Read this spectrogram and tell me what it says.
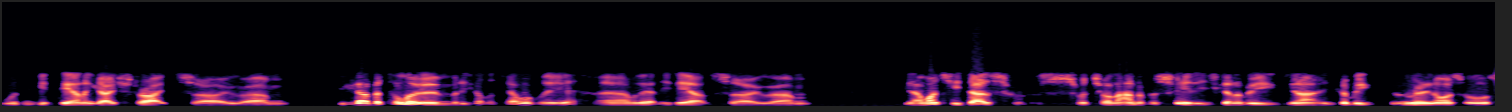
wouldn't get down and go straight. So um, he's got a bit to learn, but he's got the talent there, uh, without any doubt. So, um, you know, once he does switch on 100%, he's going to be, you know, he's going to be a really nice horse.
